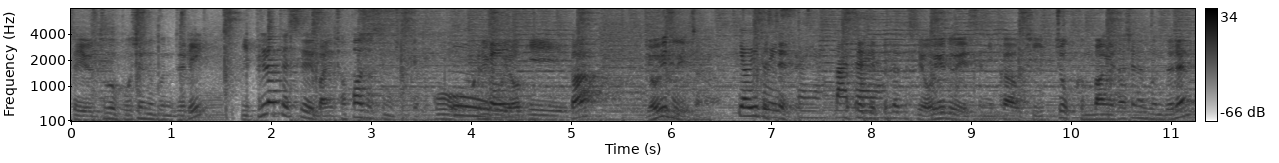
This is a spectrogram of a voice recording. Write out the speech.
제 유튜브 보시는 분들이 이 필라테스 많이 접하셨으면 좋겠고 음, 그리고 네. 여기가 여의도에 있잖아요. 여의도에. 있어요. 맞아요. 필라테스 여의도에 있으니까 혹시 이쪽 근방에 사시는 분들은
